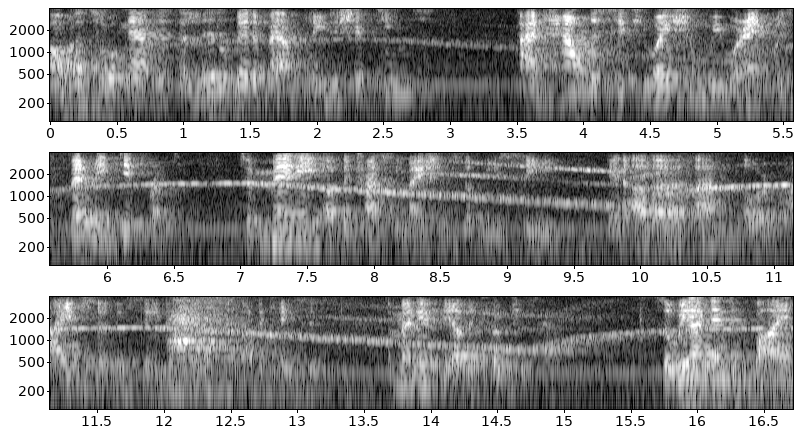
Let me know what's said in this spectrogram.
I want to talk now just a little bit about leadership teams and how the situation we were in was very different to many of the transformations that we see in other, um, or I've certainly seen in, in other cases, and many of the other coaches have. So we identified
